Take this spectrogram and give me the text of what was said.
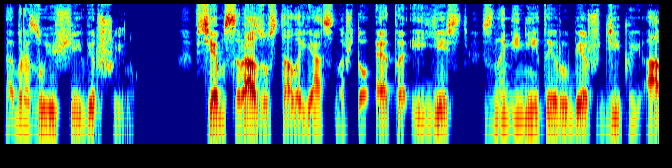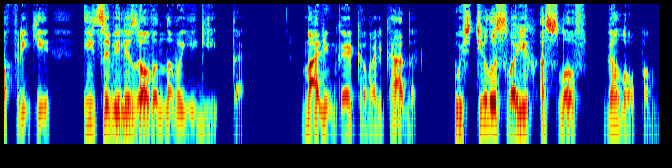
образующей вершину всем сразу стало ясно, что это и есть знаменитый рубеж дикой Африки и цивилизованного Египта. Маленькая кавалькада пустила своих ослов галопом.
